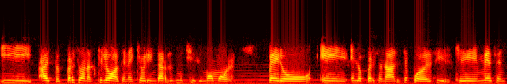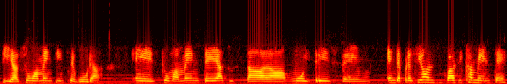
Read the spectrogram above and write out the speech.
y a estas personas que lo hacen hay que brindarles muchísimo amor pero eh, en lo personal te puedo decir que me sentía sumamente insegura, eh, sumamente asustada, muy triste, depresión básicamente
